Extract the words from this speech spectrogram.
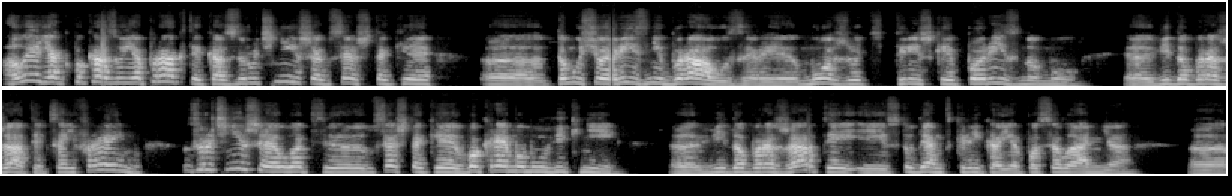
Але як показує практика, зручніше все ж таки, е, тому що різні браузери можуть трішки по-різному е, відображати цей фрейм. Зручніше, от е, все ж таки в окремому вікні е, відображати, і студент клікає посилання е,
